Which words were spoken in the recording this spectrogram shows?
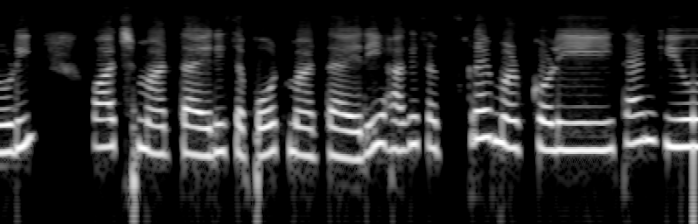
ನೋಡಿ. ವಾಚ್ ಮಾಡ್ತಾ ಇರಿ ಸಪೋರ್ಟ್ ಮಾಡ್ತಾ ಇರಿ. ಹಾಗೆ ಸಬ್ಸ್ಕ್ರೈಬ್ ಮಾಡ್ಕೊಳ್ಳಿ. ಥ್ಯಾಂಕ್ ಯು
